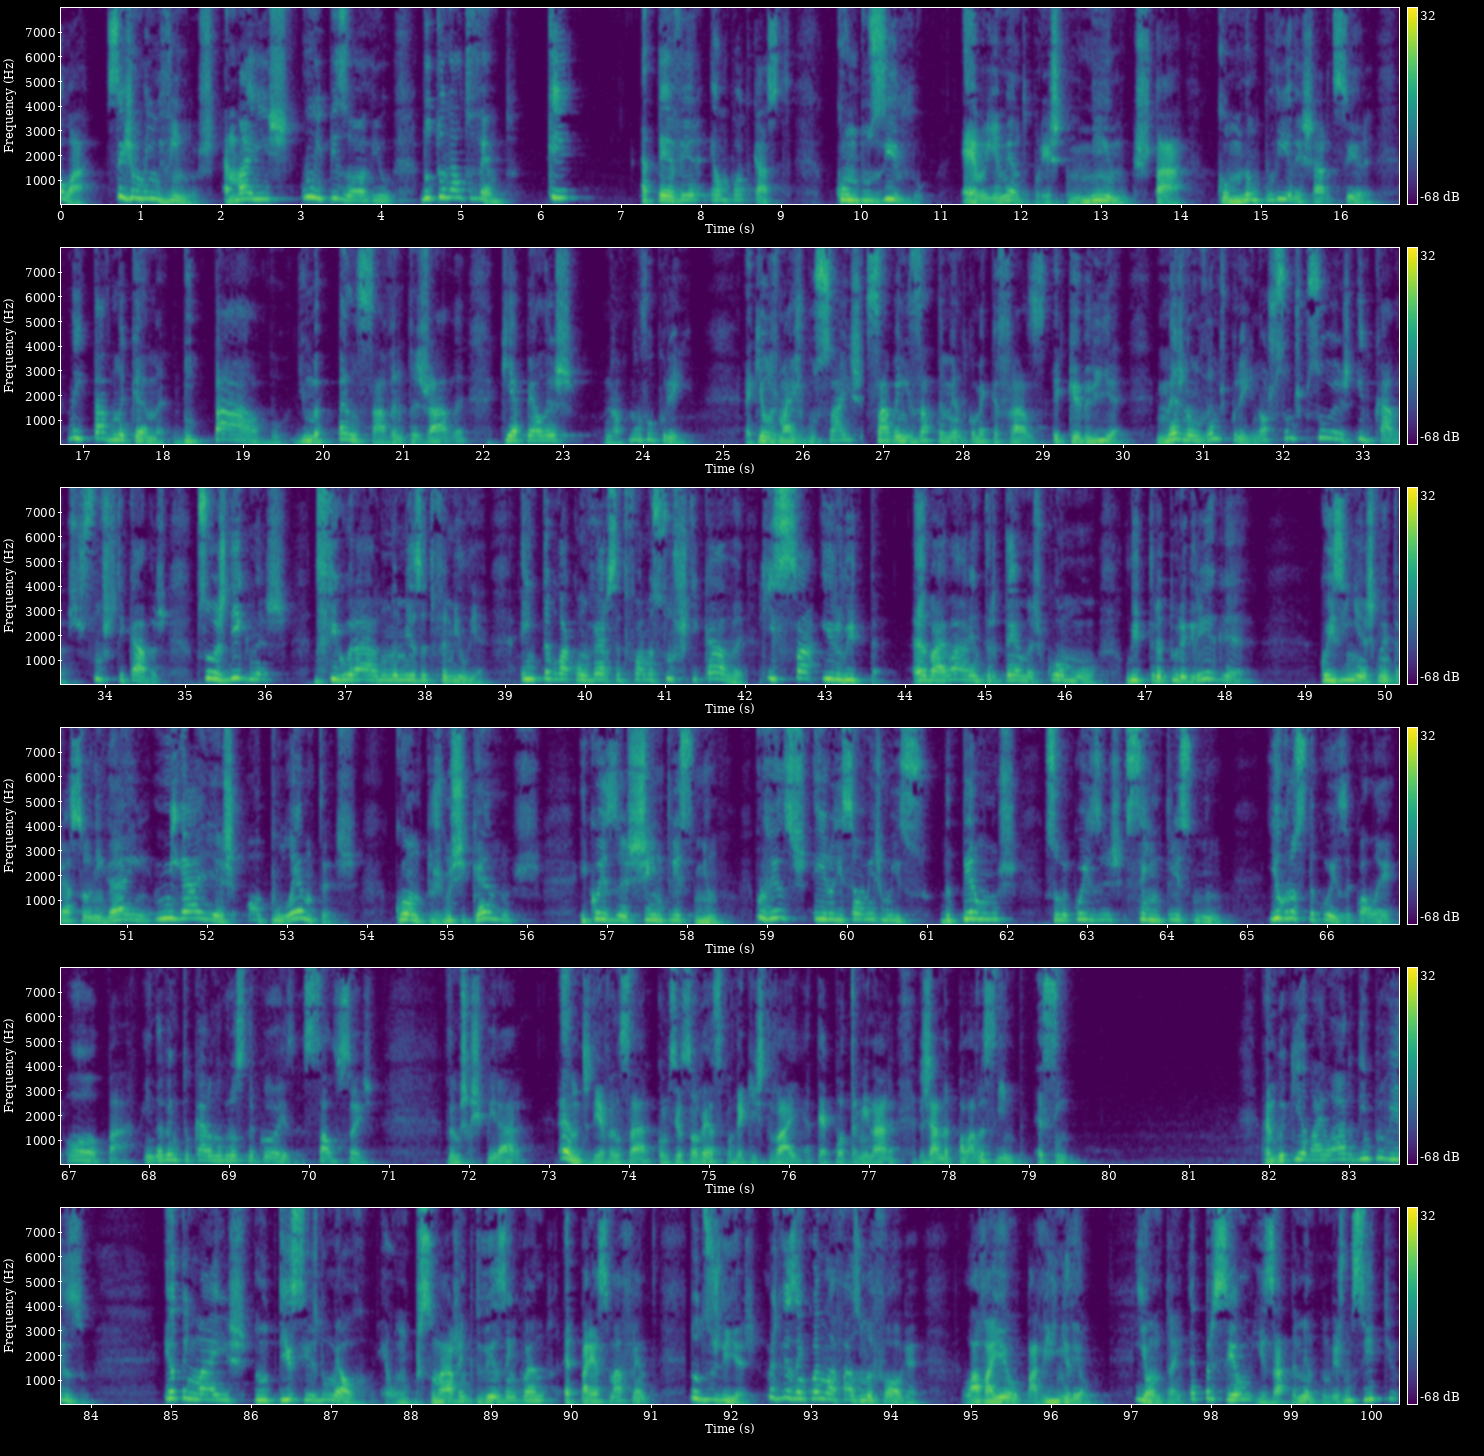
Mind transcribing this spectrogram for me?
Olá, sejam bem-vindos a mais um episódio do Túnel de Vento, que, até ver, é um podcast conduzido ebriamente por este menino que está, como não podia deixar de ser, deitado na cama, dotado de uma pança avantajada que é pelas. Não, não vou por aí. Aqueles mais buçais sabem exatamente como é que a frase acabaria, mas não vamos por aí. Nós somos pessoas educadas, sofisticadas, pessoas dignas de figurar numa mesa de família, a entabular conversa de forma sofisticada, quiçá erudita, a bailar entre temas como literatura grega, coisinhas que não interessam a ninguém, migalhas opulentas, contos mexicanos e coisas sem interesse nenhum. Por vezes, a erudição é mesmo isso, determos-nos sobre coisas sem interesse nenhum. E o grosso da coisa, qual é? Opa, ainda bem que tocaram no grosso da coisa, salvo seja. Vamos respirar antes de avançar, como se eu soubesse para onde é que isto vai, até pode terminar já na palavra seguinte, assim. Ando aqui a bailar de improviso. Eu tenho mais notícias do Melro. É um personagem que de vez em quando aparece-me à frente. Todos os dias. Mas de vez em quando lá faz uma folga. Lá vai ele para a vidinha dele. E ontem apareceu-me, exatamente no mesmo sítio,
